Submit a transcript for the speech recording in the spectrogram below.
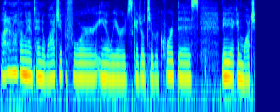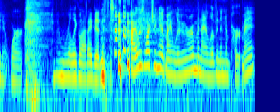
oh, I don't know if I'm going to have time to watch it before, you know, we were scheduled to record this. Maybe I can watch it at work. and I'm really glad I didn't. I was watching it in my living room and I live in an apartment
